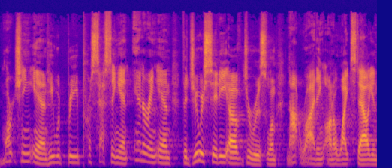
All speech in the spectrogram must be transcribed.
marching in, he would be processing in, entering in the Jewish city of Jerusalem, not riding on a white stallion,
